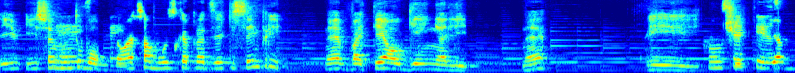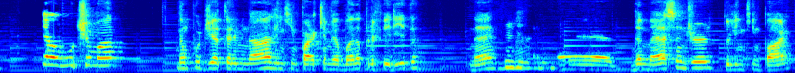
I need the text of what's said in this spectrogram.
E isso é, é muito bom. Então essa música é para dizer que sempre né, vai ter alguém ali, né? E, Com certeza. E a, e a última, não podia terminar, Linkin Park é minha banda preferida, né? é The Messenger, do Linkin Park,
